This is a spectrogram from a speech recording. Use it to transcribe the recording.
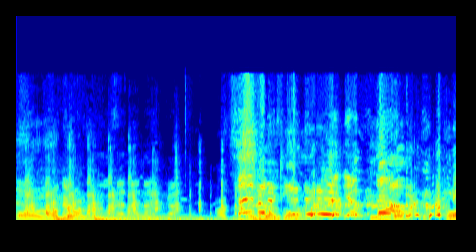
ああ、なんだろう。なんかなんかあ、ず聞いてるやったおい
